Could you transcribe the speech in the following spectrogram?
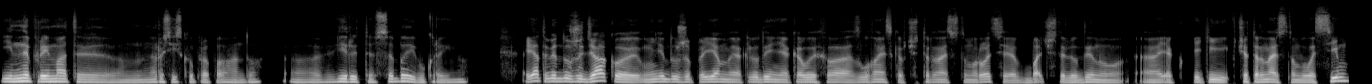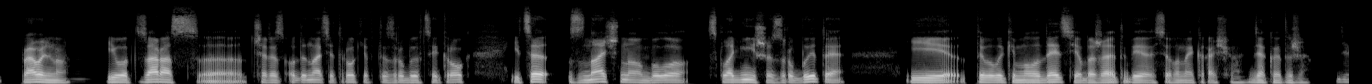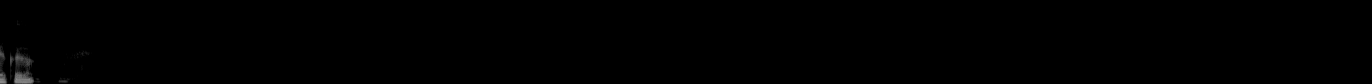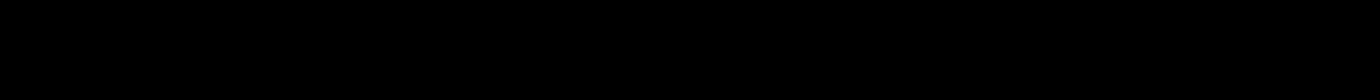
І не приймати російську пропаганду, вірити в себе і в Україну. Я тобі дуже дякую. Мені дуже приємно, як людині, яка виїхала з Луганська в 2014 році, бачити людину, е, як, якій в 2014 було 7, правильно? І от зараз, е, через 11 років, ти зробив цей крок. І це значно було складніше зробити. І ти великий молодець. Я бажаю тобі всього найкращого. Дякую дуже. Дякую.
